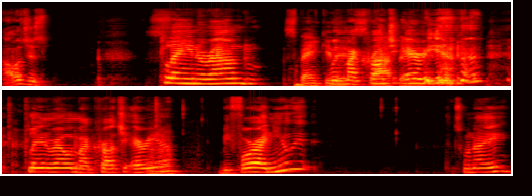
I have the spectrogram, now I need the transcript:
I was just playing around Spanking with it, my crotch area, playing around with my crotch area. Uh-huh. Before I knew it, that's when I,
